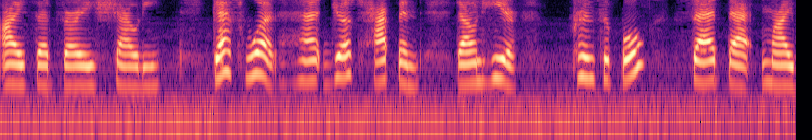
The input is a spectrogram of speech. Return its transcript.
I said very shouty. Guess what had just happened down here? Principal said that my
